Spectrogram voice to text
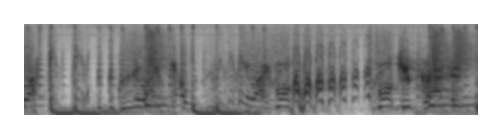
like, you like, you like funky, funky bracket.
